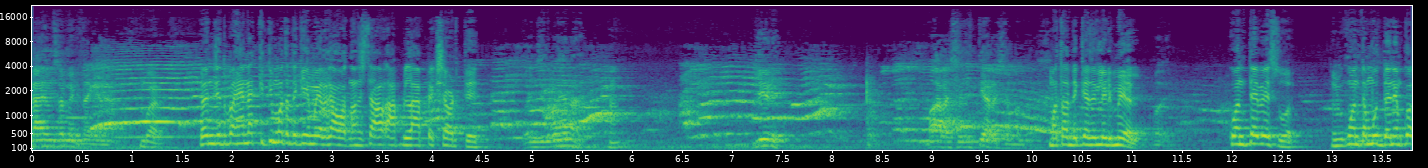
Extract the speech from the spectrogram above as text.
कायमचा मिटला गेला. बरं. रणजित भाईंना किती मताधिक्य मिळेल गावात? असं आपल्याला अपेक्षा वाटते. रणजित भाई ना लीड. बाराशे ते तेराशे मध्ये मताधिक्याचं लीड मिळेल. होय. कोणत्या बेसवर? तुम्ही कोणत्या मुद्दा नेमकं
